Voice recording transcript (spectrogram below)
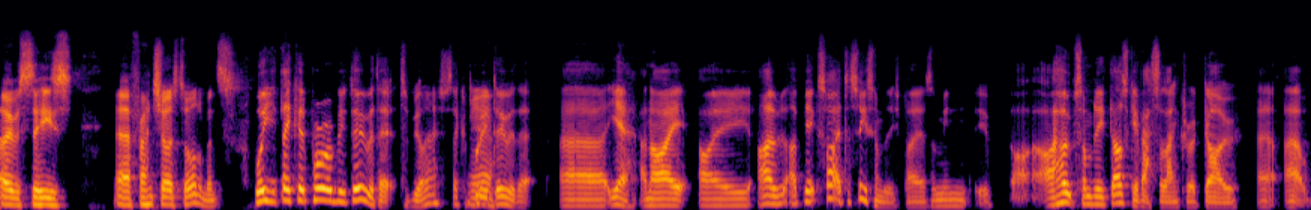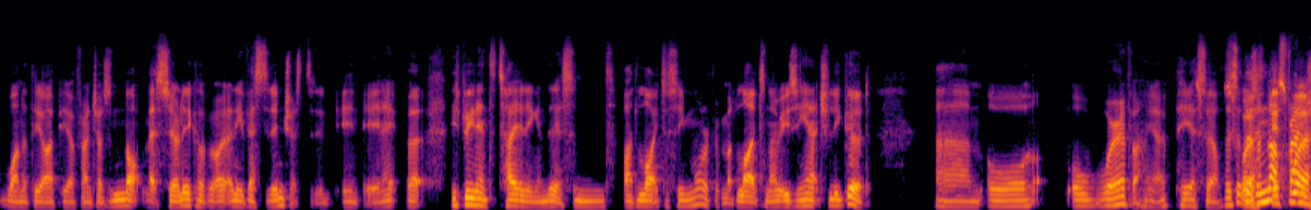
overseas uh, franchise tournaments. Well, they could probably do with it. To be honest, they could probably Yeah. do with it. Uh, yeah, and I, I, I, I'd be excited to see some of these players. I mean, I hope somebody does give Asalanka a go at, at one of the IPL franchises. Not necessarily because I've got any vested interest in, in, in it, but he's been entertaining in this, and I'd like to see more of him. I'd like to know is he actually good, um, or or wherever you know PSL. There's, It's there's worth- enough it's franchise.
